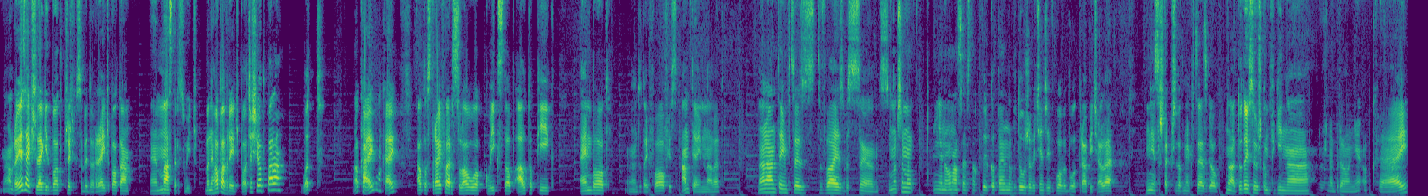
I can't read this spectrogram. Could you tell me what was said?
Dobra, jest jakiś legit bot, przejdźmy sobie do rage bota. E, Master switch. Będę hopa w rage bocie się odpala? What? Okej, okej. Auto strifer, slow walk, quick stop, auto peak, aimbot. E, Tutaj FOV, jest anti-aim nawet. No ale anti-aim w CS2 jest bez sensu. Znaczy no, nie no, ma sens no, tylko ten w dół, żeby ciężej w głowę było trafić, ale nie jest aż tak przydatny jak w CSGO. No a tutaj są już konfigi na różne bronie, okej.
